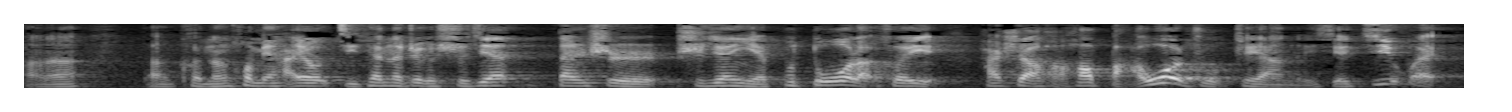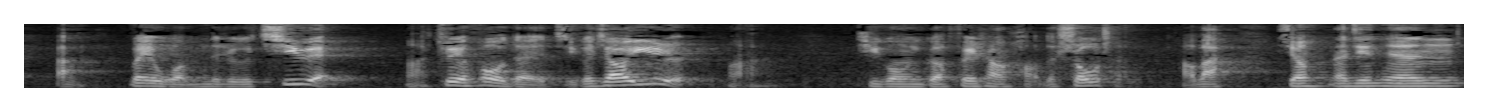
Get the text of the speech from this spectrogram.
呢，呃，可能后面还有几天的这个时间，但是时间也不多了，所以还是要好好把握住这样的一些机会啊，为我们的这个七月啊最后的几个交易日啊提供一个非常好的收成。好吧，行，那今天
